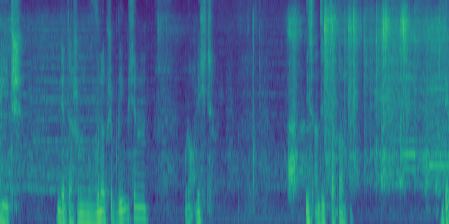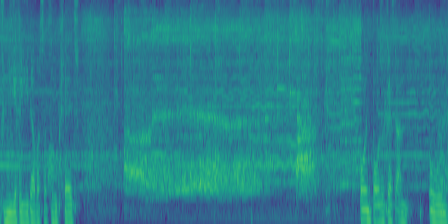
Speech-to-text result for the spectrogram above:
Peach. Die hat da schon wunderschöne Blümchen. Oder auch nicht. Ist Ansichtssache. Definiere jeder, was er für hübsch hält. Und Bowser greift an. Und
